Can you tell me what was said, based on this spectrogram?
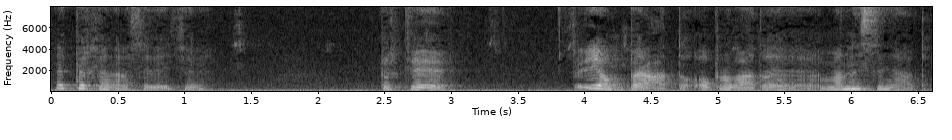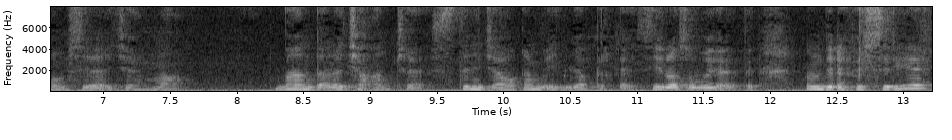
E perché non la sai leggere? Perché io ho imparato, ho provato, eh, mi hanno insegnato come si legge, ma banda alle ciance, stringiamo che è meglio perché sì lo so voi direte, non dire fesserie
